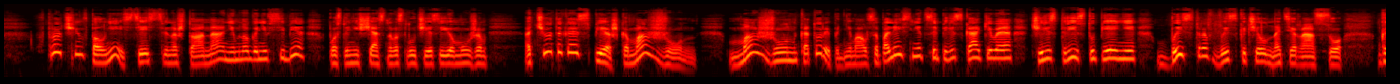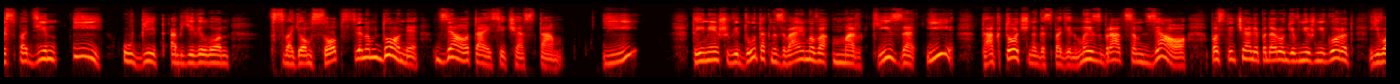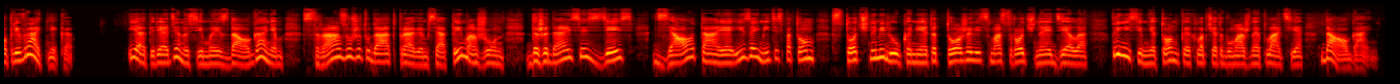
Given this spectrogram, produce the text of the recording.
Впрочем, вполне естественно, что она немного не в себе после несчастного случая с ее мужем. Отчего такая спешка? Мажун. Мажун, который поднимался по лестнице, перескакивая через три ступени, быстро выскочил на террасу. «Господин И!» Убит», — объявил он, — «в своем собственном доме. Дзяо Тай сейчас там». «И?» «Ты имеешь в виду так называемого маркиза И?» «Так точно, господин. Мы с братцем Дзяо повстречали по дороге в Нижний город его привратника». Я переоденусь, и мы с Даоганем сразу же туда отправимся, а ты, Мажун, дожидайся здесь Дзяо Тая и займитесь потом сточными люками. Это тоже весьма срочное дело. Принеси мне тонкое хлопчатобумажное платье, Даогань.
